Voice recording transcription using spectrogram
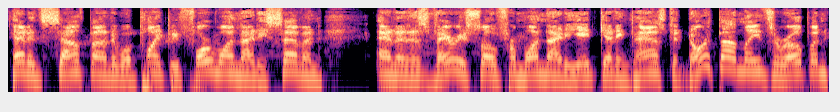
headed southbound to a point before 197, and it is very slow from 198 getting past it. Northbound lanes are open.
